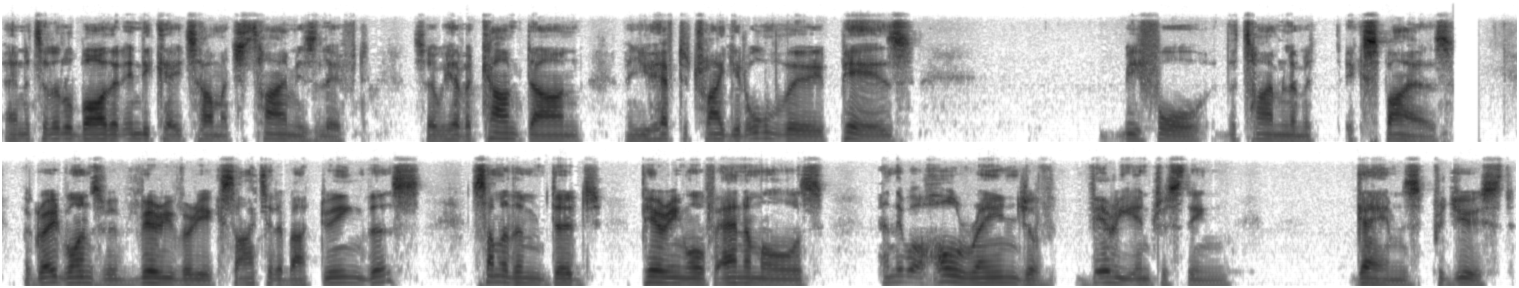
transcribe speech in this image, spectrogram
and it's a little bar that indicates how much time is left. So we have a countdown, and you have to try get all the pairs before the time limit expires. The grade ones were very, very excited about doing this. Some of them did pairing off animals, and there were a whole range of very interesting games produced.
